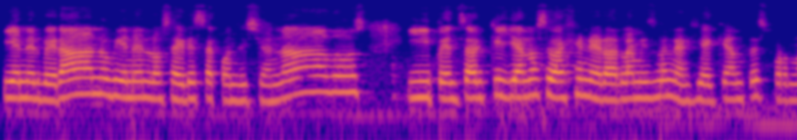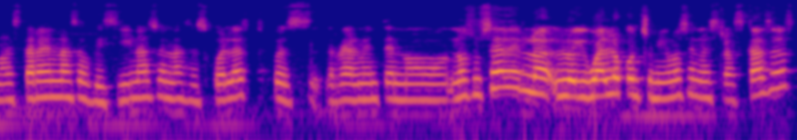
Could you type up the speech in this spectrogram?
viene el verano, vienen los aires acondicionados y pensar que ya no se va a generar la misma energía que antes por no estar en las oficinas o en las escuelas, pues realmente no, no sucede, lo, igual lo consumimos en nuestras casas.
